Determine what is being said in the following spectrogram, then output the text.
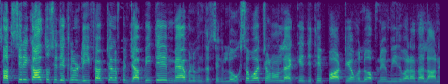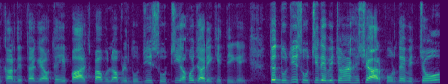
ਸਤਿ ਸ਼੍ਰੀ ਅਕਾਲ, ਤੁਸੀਂ ਦੇਖ ਰਹੇ ਹੋ ਡੀ5 ਚੈਨਲ ਪੰਜਾਬੀ ਤੇ ਮੈਂ ਬਲਵਿੰਦਰ ਸਿੰਘ। ਲੋਕ ਸਭਾ ਚੋਣਾਂ ਲੈ ਕੇ ਜਿੱਥੇ ਪਾਰਟੀਆਂ ਵੱਲੋਂ ਆਪਣੇ ਉਮੀਦਵਾਰਾਂ ਦਾ ਐਲਾਨ ਕਰ ਦਿੱਤਾ ਗਿਆ, ਉੱਥੇ ਹੀ ਭਾਜਪਾ ਵੱਲੋਂ ਆਪਣੀ ਦੂਜੀ ਸੂਚੀ ਉਹ ਜਾਰੀ ਕੀਤੀ ਗਈ ਤੇ ਦੂਜੀ ਸੂਚੀ ਦੇ ਵਿੱਚ ਉਹਨਾਂ ਨੇ ਹੁਸ਼ਿਆਰਪੁਰ ਦੇ ਵਿੱਚੋਂ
